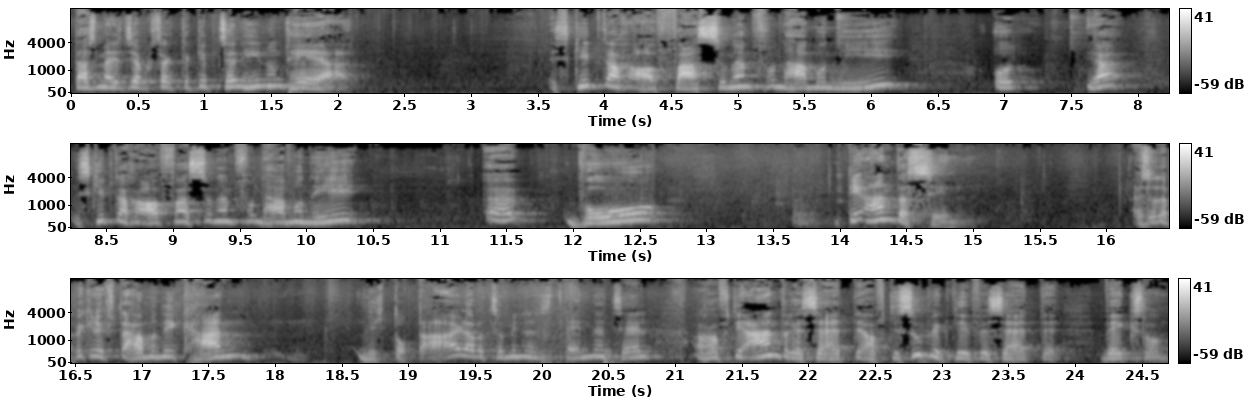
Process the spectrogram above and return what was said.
dass man jetzt, ich habe gesagt, da gibt es ein Hin und Her. Es gibt auch Auffassungen von Harmonie und ja, es gibt auch Auffassungen von Harmonie, äh, wo die anders sind. Also der Begriff der Harmonie kann nicht total, aber zumindest tendenziell auch auf die andere Seite, auf die subjektive Seite wechseln.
